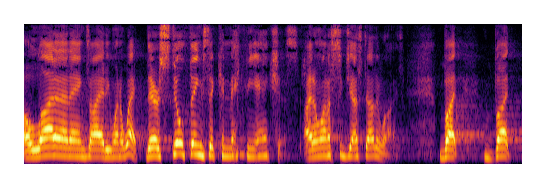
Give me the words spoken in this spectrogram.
a lot of that anxiety went away. There are still things that can make me anxious. I don't want to suggest otherwise. But, but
